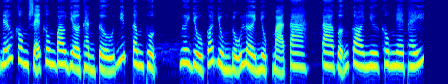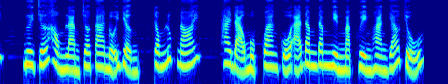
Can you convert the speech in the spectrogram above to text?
Nếu không sẽ không bao giờ thành tựu nhiếp tâm thuật, ngươi dù có dùng đủ lời nhục mạ ta, ta vẫn coi như không nghe thấy, ngươi chớ hòng làm cho ta nổi giận, trong lúc nói, hai đạo mục quan của ả đâm đâm nhìn mặt huyền hoàng giáo chủ.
